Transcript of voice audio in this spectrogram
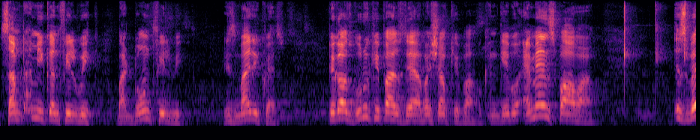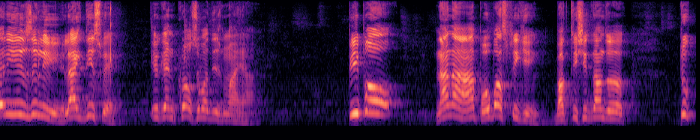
Sometimes you can feel weak, but don't feel weak. It's my request. Because Guru Kripa is there, Vaishnava Kripa, who can give you immense power. It's very easily, like this way. You can cross over this Maya. People, Nana, Popa speaking, Bhakti Siddhanta, to,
